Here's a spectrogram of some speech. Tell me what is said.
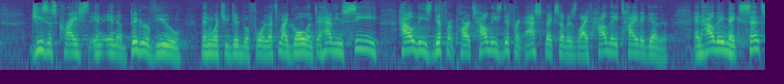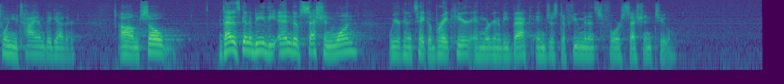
Jesus Christ in, in a bigger view than what you did before. That's my goal. And to have you see how these different parts, how these different aspects of his life, how they tie together, and how they make sense when you tie them together. Um, so that is going to be the end of session one. We are going to take a break here, and we're going to be back in just a few minutes for session two.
